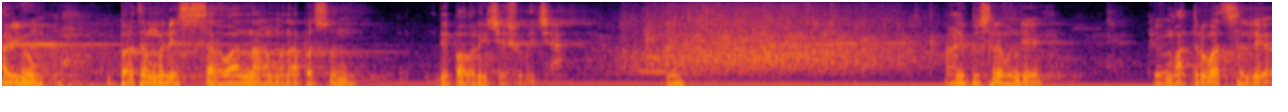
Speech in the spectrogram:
हरिओम. प्रथम म्हणजे सर्वांना मनापासून दीपावलीच्या शुभेच्छा. आणि दुसरं म्हणजे की मातृवात्सल्य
